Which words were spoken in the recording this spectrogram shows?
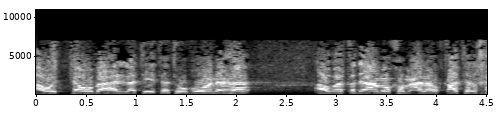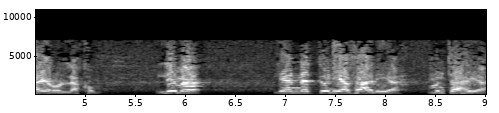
أو التوبة التي تتوبونها أو إقدامكم على القتل خير لكم. لما؟ لأن الدنيا فانية منتهية.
